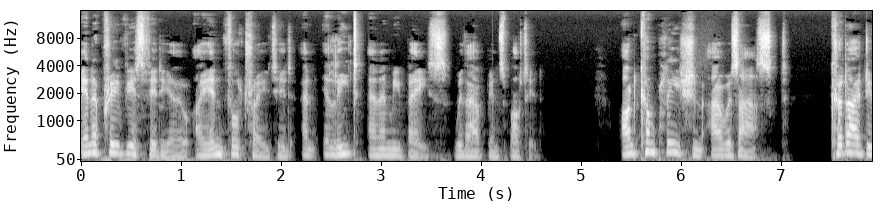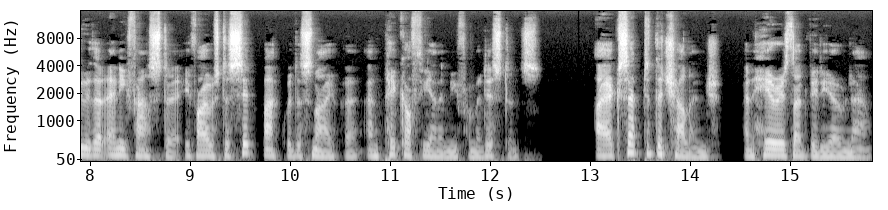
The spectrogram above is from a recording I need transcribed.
In a previous video, I infiltrated an elite enemy base without being spotted. On completion, I was asked, could I do that any faster if I was to sit back with a sniper and pick off the enemy from a distance? I accepted the challenge, and here is that video now.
